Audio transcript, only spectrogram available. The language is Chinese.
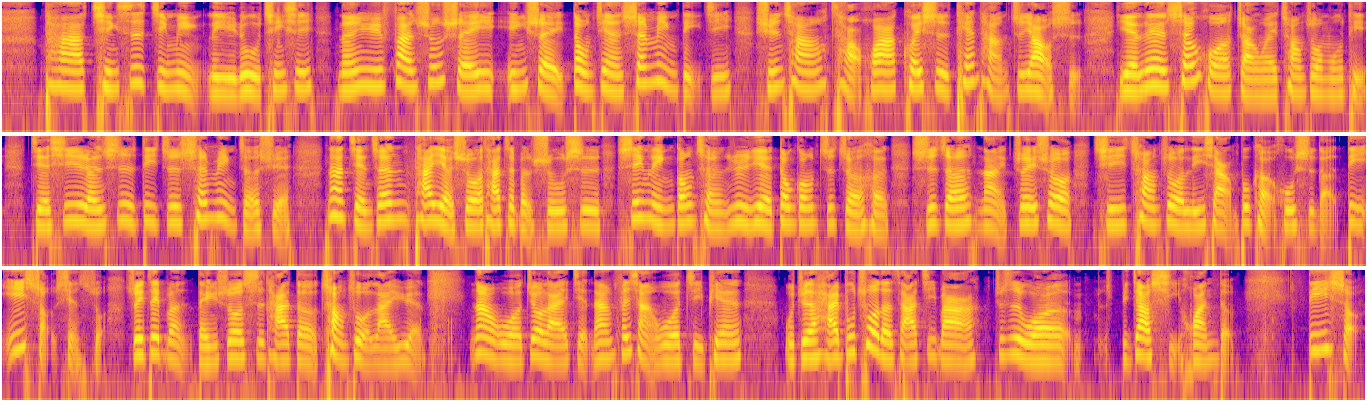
他情思精密，理路清晰，能于泛书水饮水，洞见生命底基。寻常草花，窥视天堂之钥匙，演练生活转为创作母体，解析人世地质生命哲学。那简真他也说，他这本书是心灵工程日夜动工之折痕，实则乃追溯其创作理想不可忽视的第一手线索。所以这本等于说是他的创作来源。那我就来简单分享我几篇我觉得还不错的杂记吧，就是我比较喜欢的。第一首，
